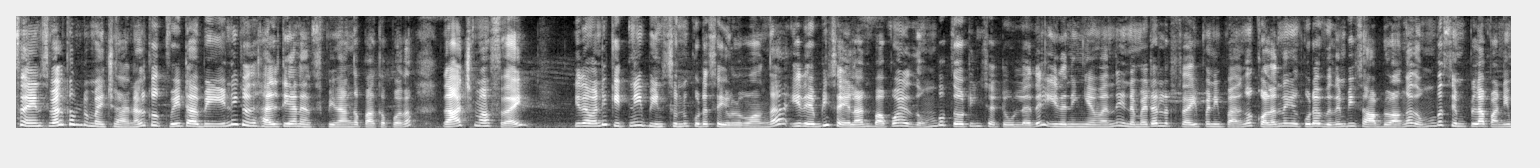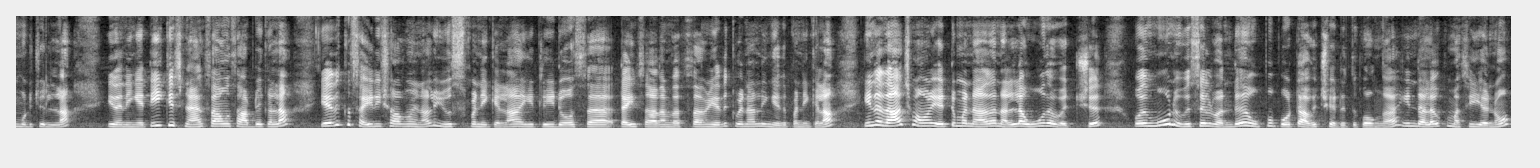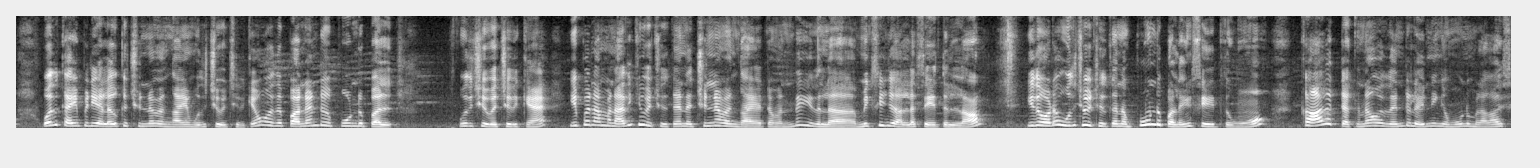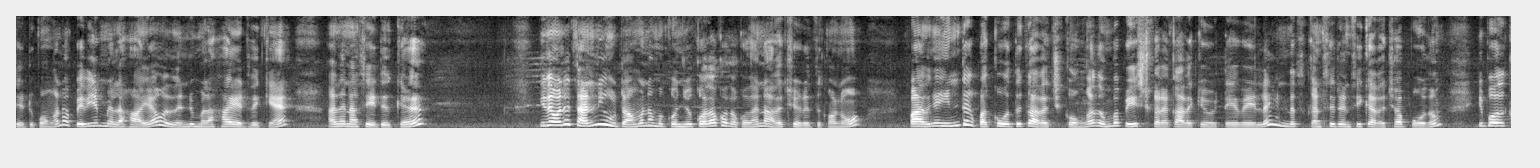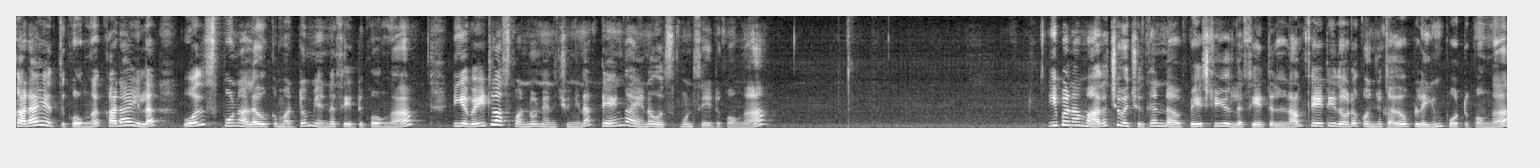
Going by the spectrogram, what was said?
Friends welcome to my channel cook with Abhi இன்றைக்கி ஒரு ஹெல்த்தியான ரெசிபி தாங்க பார்க்க போகிறோம் ராஜ்மா ஃப்ரை இதை வந்து கிட்னி பீன்ஸுன்னு கூட செய்வாங்க இதை எப்படி செய்யலான்னு பார்ப்போம். இது ரொம்ப ப்ரோட்டீன் சத்து உள்ளது. இதை நீங்கள் வந்து இந்த மெட்டலில் ட்ரை பண்ணி பாருங்கள் குழந்தைங்க கூட விரும்பி சாப்பிடுவாங்க. ரொம்ப சிம்பிளாக பண்ணி முடிச்சிடலாம். இதை நீங்கள் டீக்கு ஸ்நாக்ஸாகவும் சாப்பிட்டுக்கலாம். எதுக்கு சைடிஷாகவும் வேணாலும் யூஸ் பண்ணிக்கலாம். இட்லி தோசை தை சாதம் ரசம் எதுக்கு வேணாலும் நீங்கள் இது பண்ணிக்கலாம். இந்த ராஜ்மாவை எட்டு மணி நேரம் நல்லா ஊற வச்சு ஒரு மூணு விசில் வந்து உப்பு போட்டு அவிச்சு எடுத்துக்கோங்க. இந்த அளவுக்கு மசியணும். ஒரு கைப்பிடி அளவுக்கு சின்ன வெங்காயம் உரிச்சு வச்சுருக்கேன். ஒரு பன்னெண்டு பூண்டு பல் உரித்து வச்சுருக்கேன். இப்போ நம்ம நறுக்கி வச்சுருக்க இந்த சின்ன வெங்காயத்தை வந்து இதில் மிக்சி ஜாரில் சேர்த்துடலாம். இதோட உரித்து வச்சுருக்க அந்த பூண்டு பழையும் சேர்த்துவோம். காரட்டக்குன்னா ஒரு ரெண்டுலேருந்து நீங்கள் மூணு மிளகாய் சேர்த்துக்கோங்க. நான் பெரிய மிளகாயாக ஒரு ரெண்டு மிளகாய் எடுத்திருக்கேன். அதை நான் சேர்த்துருக்கேன். இதை வந்து தண்ணி ஊட்டாமல் நம்ம கொஞ்சம் கொத கொத கொதன்னு அரைச்சி எடுத்துக்கணும். பாருங்கள் இந்த பக்குவத்துக்கு அரைச்சிக்கோங்க. ரொம்ப பேஸ்ட் கணக்கு அரைக்க தேவையில்லை. இந்த கன்சிஸ்டன்சிக்கு அரைச்சா போதும். இப்போ ஒரு கடாய் எடுத்துக்கோங்க. கடாயில் ஒரு ஸ்பூன் அளவுக்கு மட்டும் எண்ணெய் சேர்த்துக்கோங்க. நீங்கள் வெயிட் லாஸ் பண்ணணும்னு நினச்சிங்கன்னா தேங்காய் எண்ணெய் ஒரு ஸ்பூன் சேர்த்துக்கோங்க. இப்போ நம்ம அரைச்சி வச்சுருக்க இந்த பேஸ்ட்டையும் இதில் சேர்த்துடலாம். சேர்த்து இதோட கொஞ்சம் கருவேப்பிலையும் போட்டுக்கோங்க.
